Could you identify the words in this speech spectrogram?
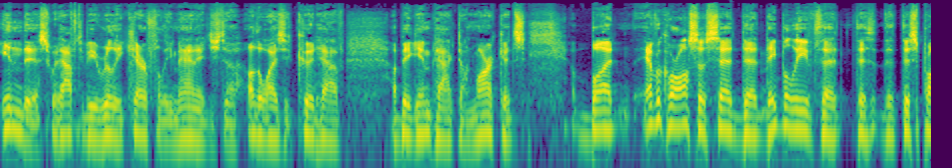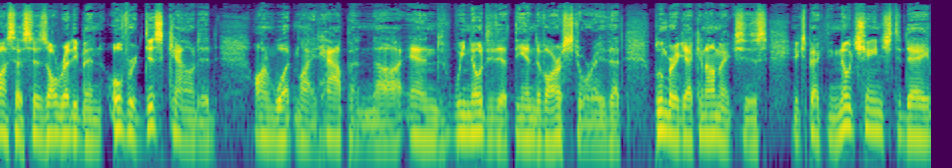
in this would have to be really carefully managed. Uh, otherwise, it could have a big impact on markets. But Evercore also said that they believe that this, that this process has already been over discounted on what might happen. Uh, and we noted at the end of our story that Bloomberg Economics is expecting no change today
